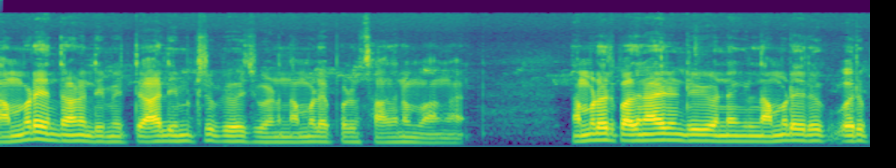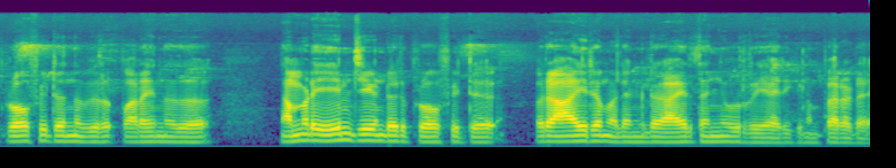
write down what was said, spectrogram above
നമ്മുടെ എന്താണ് ലിമിറ്റ് ആ ലിമിറ്റ് ഉപയോഗിച്ച് വേണം നമ്മളെപ്പോഴും സാധനം വാങ്ങാൻ. നമ്മുടെ ഒരു പതിനായിരം രൂപ ഉണ്ടെങ്കിൽ നമ്മുടെ ഒരു ഒരു പ്രോഫിറ്റ് എന്ന് പറയുന്നത് നമ്മുടെ എയിം ചെയ്യേണ്ട ഒരു പ്രോഫിറ്റ് ഒരു ആയിരം അല്ലെങ്കിൽ ഒരു രൂപ ആയിരിക്കണം പെർ ഡേ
